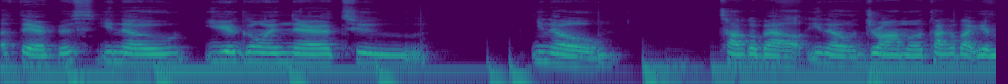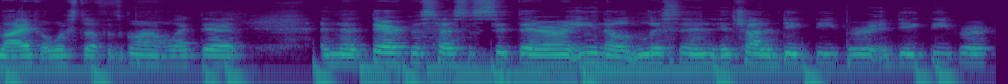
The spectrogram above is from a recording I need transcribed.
a therapist you know you're going there to you know talk about, you know, drama, talk about your life or what stuff is going on like that. And the therapist has to sit there and, you know, listen and try to dig deeper and dig deeper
